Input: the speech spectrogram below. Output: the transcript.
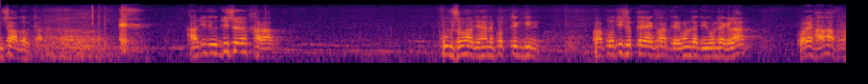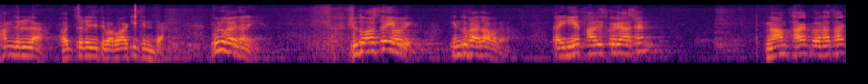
ইনশাআল্লাহ তাআলা। আর যদি উদ্দেশ্য খারাপ, খুব সহজ, এখানে প্রত্যেক দিন বা প্রতি সপ্তাহে একবার, দেড় ঘণ্টা, দুই ঘণ্টা গেলাম, পরে হালাস আলহামদুলিল্লাহ, হজ চলে যেতে পারব, আর কি চিন্তা? কোনো ফায়দা নেই। শুধু হজতেই হবে, কিন্তু ফায়দা হবে না। তাই নিয়ত খারিজ করে আসেন। নাম থাক বা না থাক,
